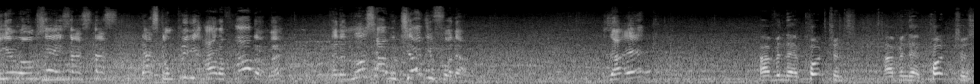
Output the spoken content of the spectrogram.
You get what I'm saying? That's that's that's completely out of order, man. And the Most High will judge you for that. Is that it? Having their conscience, having their conscience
